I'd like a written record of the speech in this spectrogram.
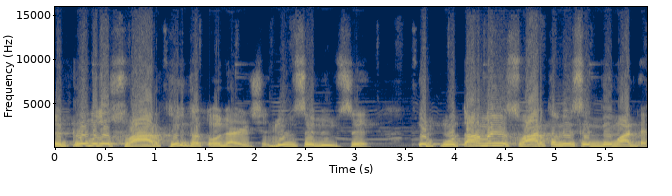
એટલો બધો સ્વાર્થી થતો જાય છે, દિવસે દિવસે, કે પોતાને સ્વાર્થની સિદ્ધિ માટે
